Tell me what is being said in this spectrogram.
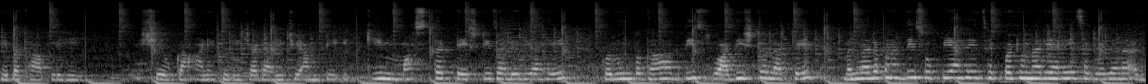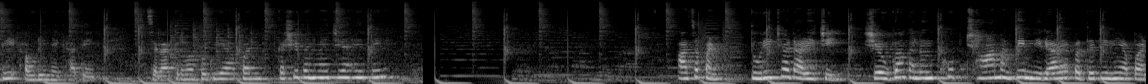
हे बघा आपली ही शेवगा आणि तुरीच्या डाळीची आमटी इतकी मस्त टेस्टी झालेली आहे. करून बघा अगदी स्वादिष्ट लागते. बनवायला पण अगदी सोपी आहे झटपट होणारी आहे. सगळेजण अगदी आवडीने खाते. चला तर मग बघूया आपण कशी बनवायची आहे ती. आज आपण तुरीच्या डाळीची शेवगा घालून खूप छान अगदी निराळ्या पद्धतीने आपण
